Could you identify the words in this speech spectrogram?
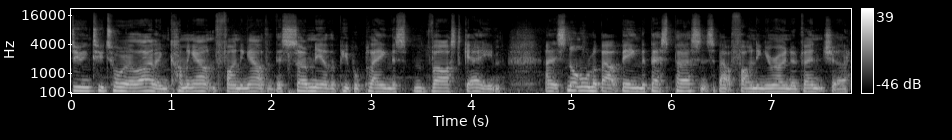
doing Tutorial Island, coming out and finding out that there's so many other people playing this vast game, and it's not all about being the best person. It's about finding your own adventure.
